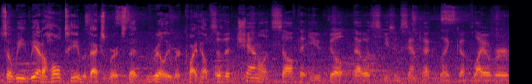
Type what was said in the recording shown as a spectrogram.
so we, we had a whole team of experts that really were quite helpful. So the channel itself that you built, that was using Samtec like uh, flyover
